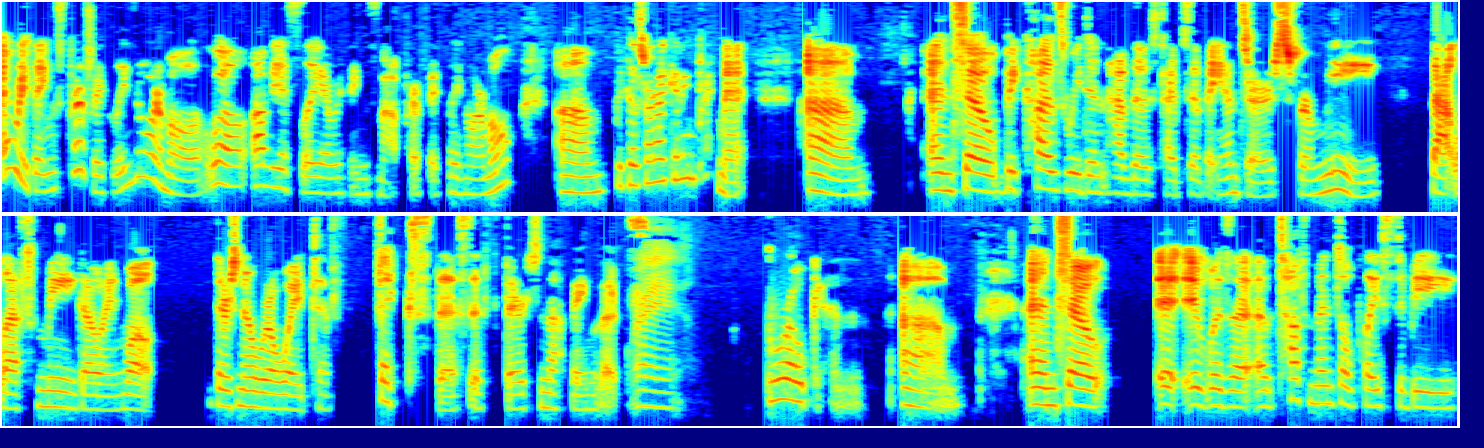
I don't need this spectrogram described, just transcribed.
everything's perfectly normal. Well, obviously, everything's not perfectly normal um, because we're not getting pregnant. Um, and so, because we didn't have those types of answers for me, that left me going, well, there's no real way to fix this if there's nothing that's right. broken. Um, and so, it, it was a, a tough mental place to be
